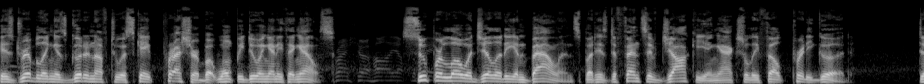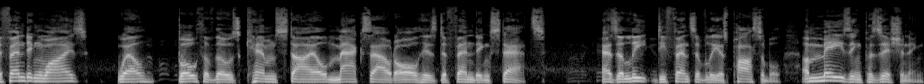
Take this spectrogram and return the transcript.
His dribbling is good enough to escape pressure but won't be doing anything else. Super low agility and balance, but his defensive jockeying actually felt pretty good. Defending-wise, well, both of those chem style max out all his defending stats. As elite defensively as possible, amazing positioning,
